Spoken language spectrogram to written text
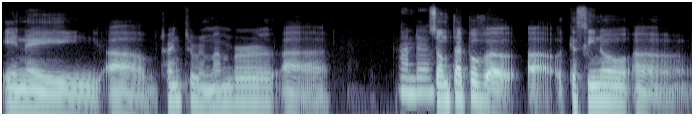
in a um, trying to remember uh, Condo. some type of a, uh casino.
